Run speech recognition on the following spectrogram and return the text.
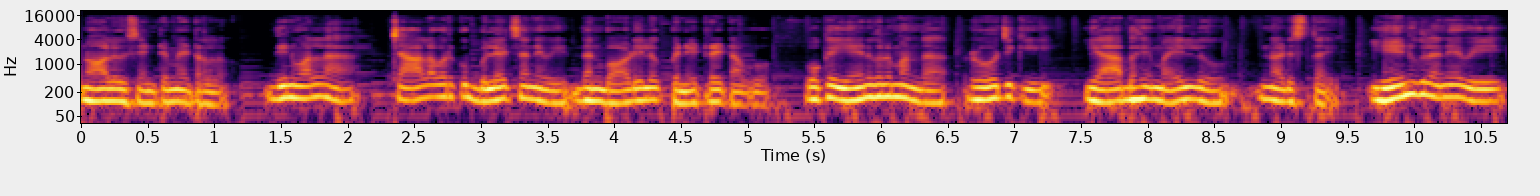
నాలుగు సెంటీమీటర్లు దీనివల్ల చాలా వరకు బుల్లెట్స్ అనేవి దాని బాడీలోకి పెనిట్రేట్ అవ్వవు ఒక ఏనుగుల మంద రోజుకి యాభై మైళ్ళు నడుస్తాయి. ఏనుగులు అనేవి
